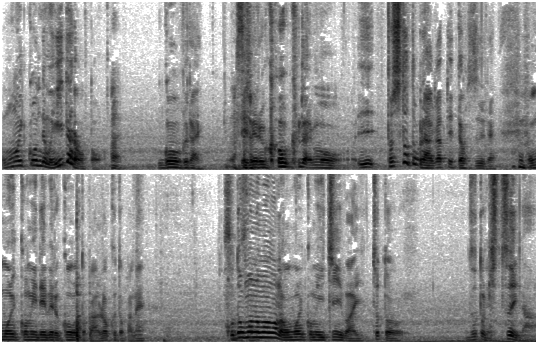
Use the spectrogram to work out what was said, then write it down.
思い込んでもいいだろうと。はい。5ぐらい。レベル5ぐらいもういい。年とともに上がっていってほしいね。思い込みレベル5とか6とかね。子供のままの思い込み1位はちょっとずっときついな、あ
